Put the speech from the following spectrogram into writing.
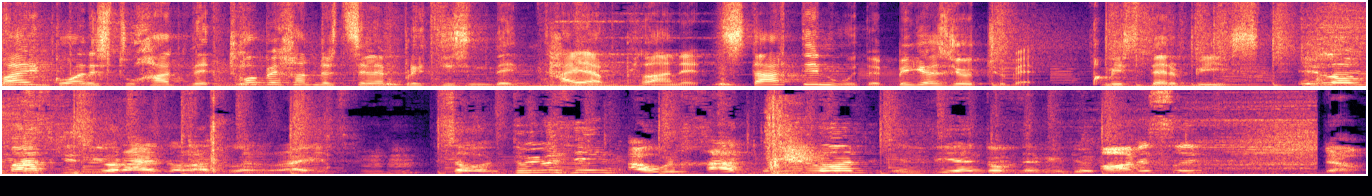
My goal is to hug the top 100 celebrities in the entire planet, starting with the biggest YouTuber, Mr. Beast. Elon Musk is your idol as well, right? Mm-hmm. So, do you think I will hug Elon in the end of the video? Honestly, no.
